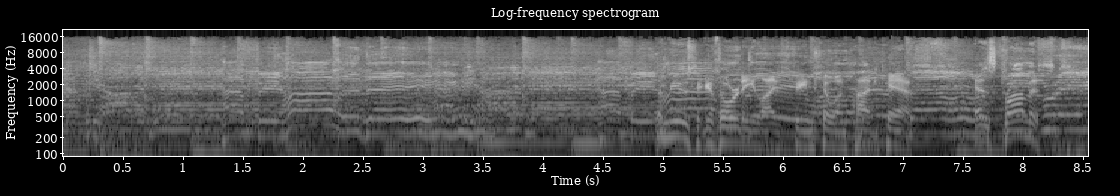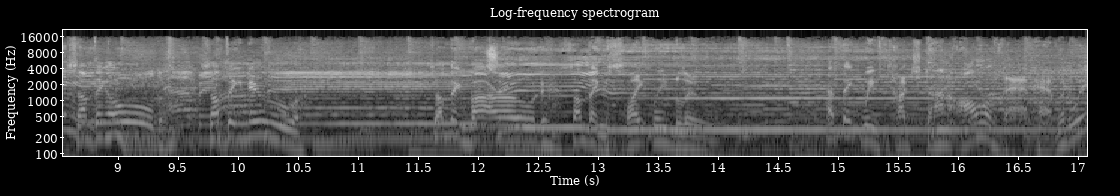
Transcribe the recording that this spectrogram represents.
Happy holiday. Music Authority live stream show and podcast has promised something old, something new, something borrowed, something slightly blue. I think we've touched on all of that, haven't we?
